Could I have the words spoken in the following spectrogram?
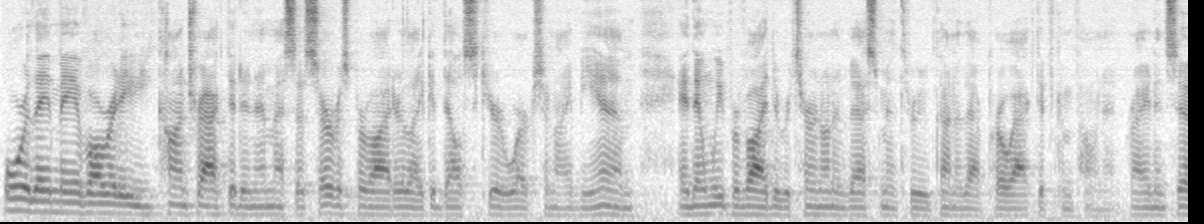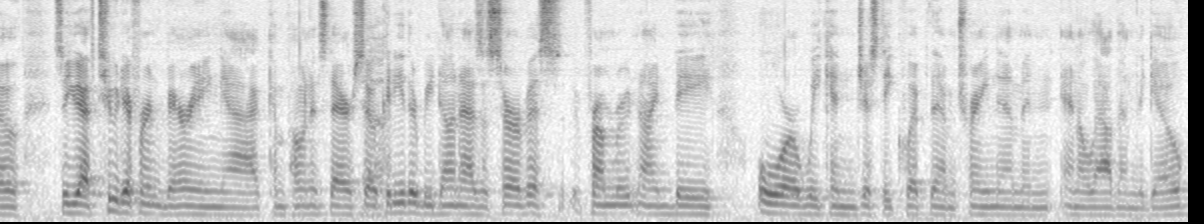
or they may have already contracted an MSS service provider like a Dell SecureWorks or IBM, and then we provide the return on investment through kind of that proactive component, right? And so, so you have two different varying uh, components there. So yeah. it could either be done as a service from Route 9B or we can just equip them, train them, and, and allow them to go.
